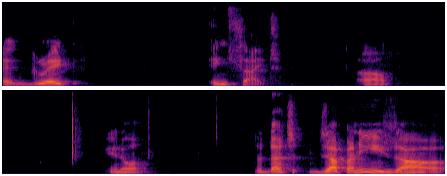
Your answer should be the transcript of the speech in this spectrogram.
a great insight. Uh, you know, the Dutch Japanese are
